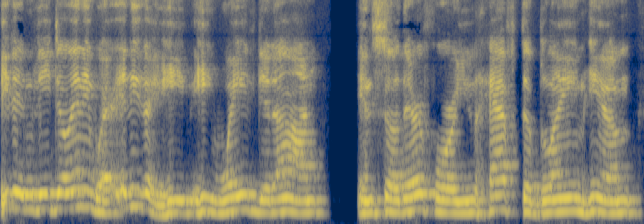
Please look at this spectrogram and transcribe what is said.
He didn't veto anywhere, anything. He, he waved it on. And so, therefore, you have to blame him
